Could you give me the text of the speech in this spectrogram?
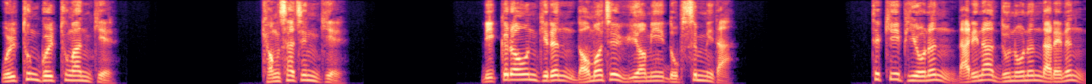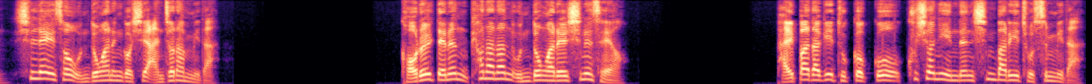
울퉁불퉁한 길, 경사진 길, 미끄러운 길은 넘어질 위험이 높습니다. 특히 비 오는 날이나 눈 오는 날에는 실내에서 운동하는 것이 안전합니다. 걸을 때는 편안한 운동화를 신으세요. 발바닥이 두껍고 쿠션이 있는 신발이 좋습니다.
